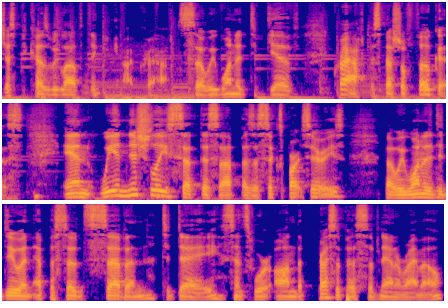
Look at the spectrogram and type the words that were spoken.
just because we love thinking about craft. So we wanted to give craft a special focus. And we initially set this up as a six part series but we wanted to do an episode seven today since we're on the precipice of NaNoWriMo.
